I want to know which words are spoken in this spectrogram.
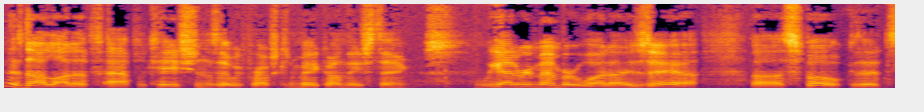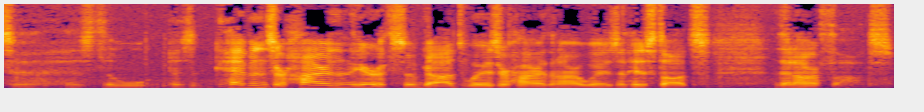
There's not a lot of applications that we perhaps can make on these things. We got to remember what Isaiah uh, spoke that uh, as the as heavens are higher than the earth, so God's ways are higher than our ways, and His thoughts than our thoughts.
